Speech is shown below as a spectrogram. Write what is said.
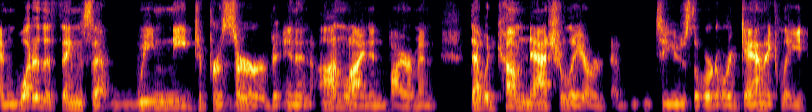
And what are the things that we need to preserve in an online environment that would come naturally, or uh, to use the word organically,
